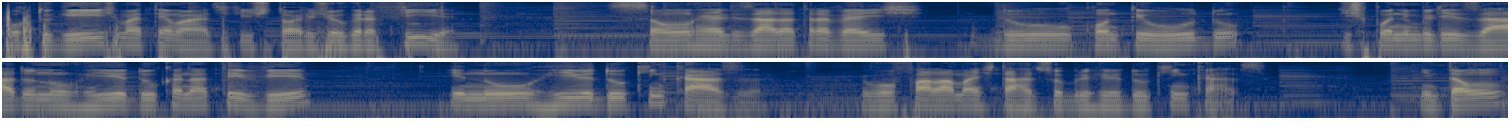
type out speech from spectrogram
português, matemática, história e geografia são realizadas através do conteúdo disponibilizado no Rio Educa na TV e no Rio Educa em Casa. Eu vou falar mais tarde sobre o Rio Educa em Casa. Então,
